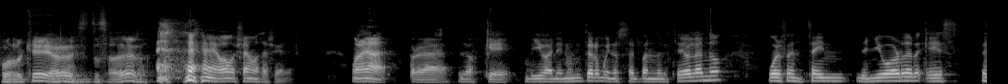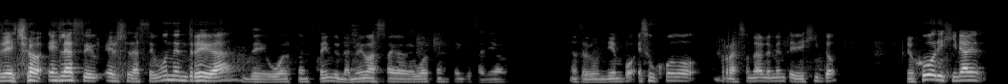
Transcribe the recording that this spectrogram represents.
¿Por qué? Ahora necesito saber. vamos, ya vamos a llegar. Bueno, nada, para los que vivan en un termo y no sepan de lo que estoy hablando, Wolfenstein The New Order es, de hecho, es la, es la segunda entrega de Wolfenstein, de una nueva saga de Wolfenstein que salió hace algún tiempo. Es un juego razonablemente viejito. El juego original,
